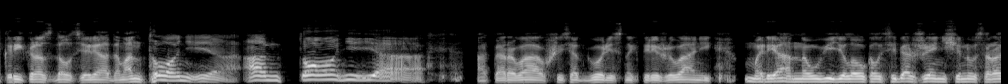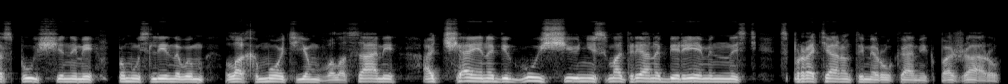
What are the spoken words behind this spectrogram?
крик раздался рядом. «Антония! Антония!» Оторвавшись от горестных переживаний, Марианна увидела около себя женщину с распущенными по муслиновым лохмотьям волосами, отчаянно бегущую, несмотря на беременность, с протянутыми руками к пожару.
